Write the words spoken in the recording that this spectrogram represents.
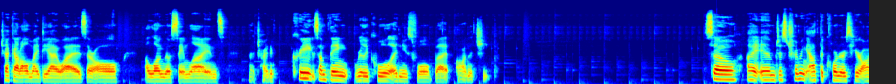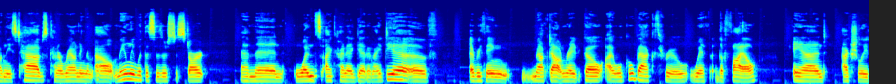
check out all my DIYs. They're all along those same lines, trying to create something really cool and useful, but on the cheap. So I am just trimming out the corners here on these tabs, kind of rounding them out, mainly with the scissors to start. And then once I kind of get an idea of everything mapped out and ready to go, I will go back through with the file and actually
